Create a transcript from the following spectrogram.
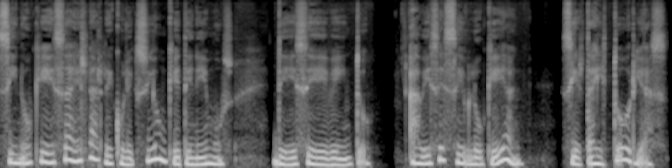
sino que esa es la recolección que tenemos de ese evento. A veces se bloquean ciertas historias,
